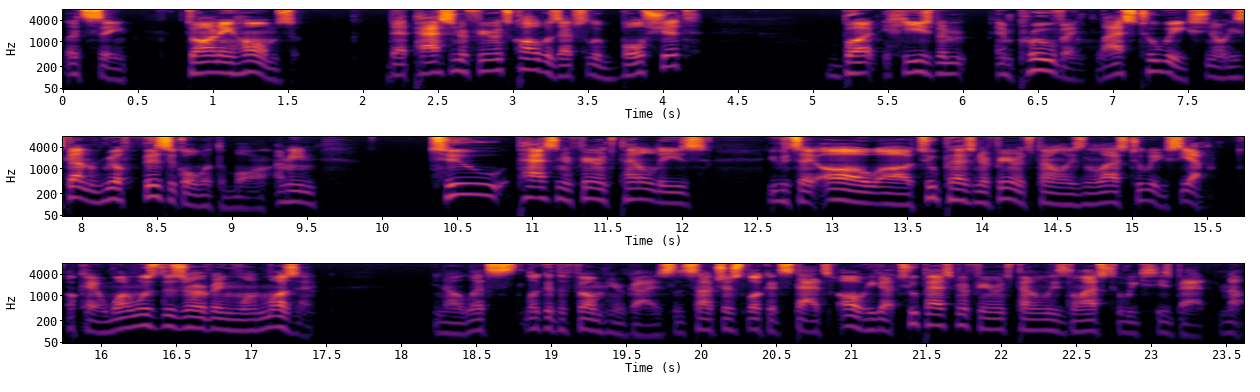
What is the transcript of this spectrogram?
Let's see. Darnay Holmes, that pass interference call was absolute bullshit but he's been improving last two weeks. You know, he's gotten real physical with the ball. I mean, two pass interference penalties. You could say, oh, uh, two pass interference penalties in the last two weeks. Yeah, okay, one was deserving, one wasn't. You know, let's look at the film here, guys. Let's not just look at stats. Oh, he got two pass interference penalties in the last two weeks. He's bad. No.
